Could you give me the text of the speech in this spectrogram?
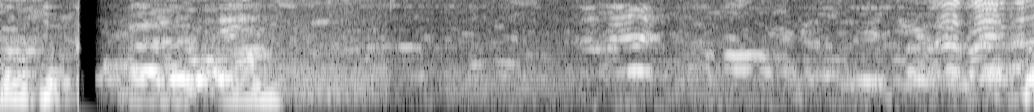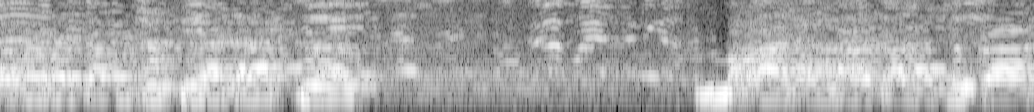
সংক্ষিপ্ত সর্বপ্রথম সুক্রিয়া জানাচ্ছি, মহান আল্লাহ তালার নিকট,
